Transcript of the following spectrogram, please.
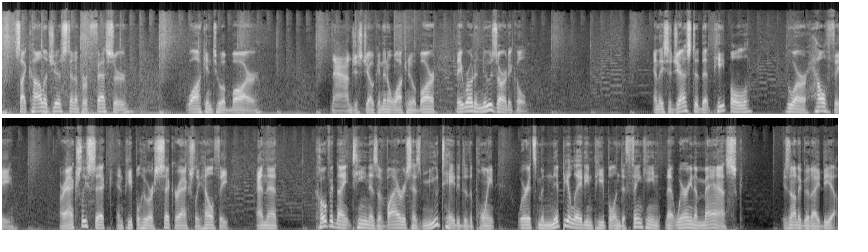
Psychologist and a professor walk into a bar. Nah, I'm just joking. They don't walk into a bar. They wrote a news article and they suggested that people who are healthy are actually sick and people who are sick are actually healthy, and that COVID 19 as a virus has mutated to the point where it's manipulating people into thinking that wearing a mask is not a good idea,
